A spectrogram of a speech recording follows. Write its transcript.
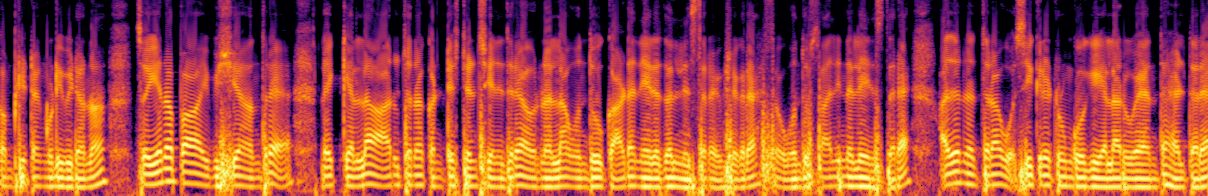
ಕಂಪ್ಲೀಟಾಗಿ ನೋಡಿ ವಿಡಿಯೋನ. ಸೊ ಏನಪ್ಪ ಈ ವಿಷಯ ಅಂದರೆ ಲೈಕ್ ಎಲ್ಲ ಆರು ಜನ ಕಂಟೆಸ್ಟೆಂಟ್ಸ್ ಏನಿದ್ದಾರೆ, ಅವ್ರನ್ನೆಲ್ಲ ಒಂದು ಗಾರ್ಡನ್ ಏರಿಯಾದಲ್ಲಿ ನಿಲ್ಲಿಸ್ತಾರೆ ವೀಕ್ಷಕರೇ. ಸೊ ಒಂದು ಸಾಲಿನಲ್ಲಿ ನಿಲ್ಲಿಸ್ತಾರೆ ಅದರ ನಂತರ ಸೀಕ್ರೆಟ್ ರೂಮ್ಗೆ ಹೋಗಿ ಎಲ್ಲರೂ ಅಂತ ಹೇಳ್ತಾರೆ.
